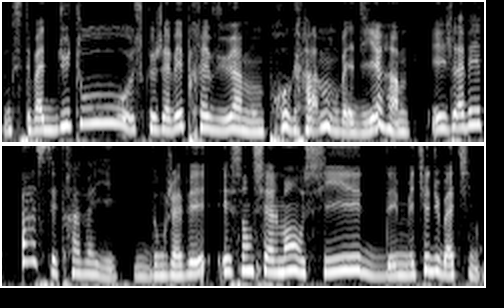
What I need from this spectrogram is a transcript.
Donc c'était pas du tout ce que j'avais prévu à mon programme, on va dire. Et je l'avais pas assez travaillé. Donc j'avais essentiellement aussi des métiers du bâtiment.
